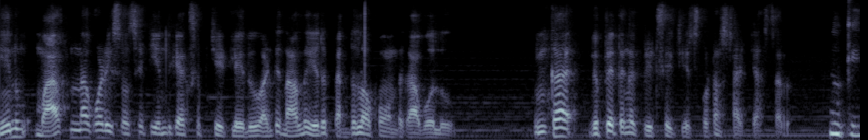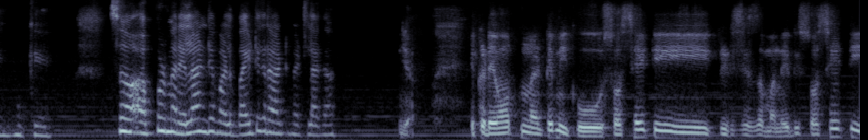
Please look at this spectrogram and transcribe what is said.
నేను మారుతున్నా కూడా ఈ సొసైటీ ఎందుకు యాక్సెప్ట్ చేయట్లేదు? అంటే నాలో ఏదో పెద్ద లోపం ఉంది కాబోలు. ఇంకా విపరీతంగా క్రిటిసైజ్ చేసుకోవడం స్టార్ట్ చేస్తారు. ఓకే ఓకే. సో అప్పుడు మరి ఎలా అంటే వాళ్ళు బయటకు రావటం ఎట్లాగా? ఇక్కడ ఏమవుతుందంటే మీకు సొసైటీ క్రిటిసిజం అనేది సొసైటీ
